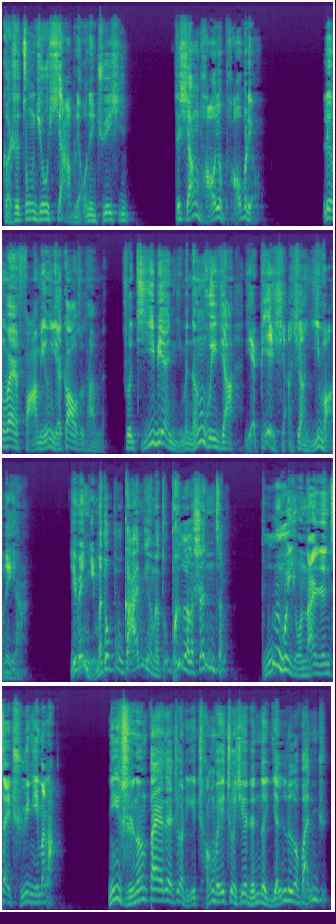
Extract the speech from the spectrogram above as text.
可是终究下不了那决心。这想跑又跑不了。另外，法明也告诉他们了，说即便你们能回家，也别想像以往那样，因为你们都不干净了，都破了身子了，不会有男人再娶你们了。你只能待在这里，成为这些人的淫乐玩具。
